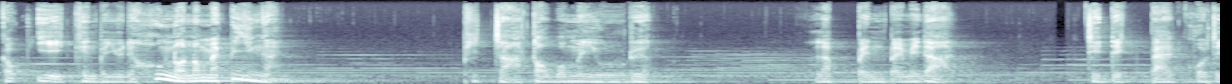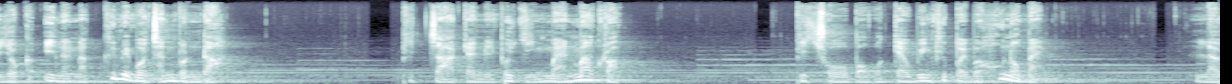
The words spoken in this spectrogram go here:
เก้าอี้ขึ้นไปอยู่ในห้องนอนน้องแม็กได้ยังไง พี่จ๋าตอบว่าไม่รู้เรื่อง และเป็นไปไม่ได้ ที่เด็กแปดขวบจะยกเก้าอี้หนักๆขึ้นไปบนชั้นบนได้พี่จ๋าแกเป็นผู้หญิงแมนมากครับ พี่โชบอกว่าแกวิ่งขึ้นไปบนห้องน้องแม็กแล้ว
